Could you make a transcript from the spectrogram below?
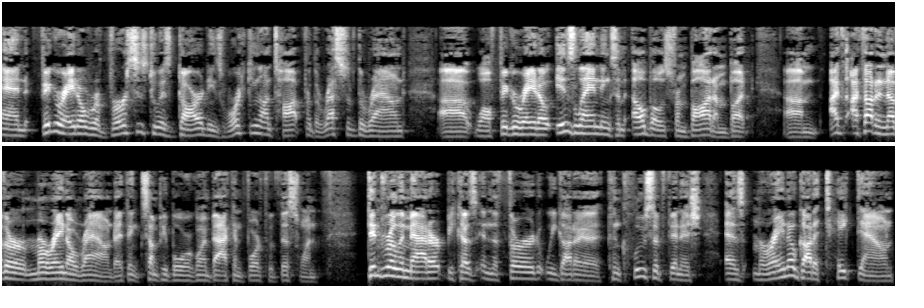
And Figueiredo reverses to his guard, and he's working on top for the rest of the round, uh, while Figueiredo is landing some elbows from bottom. But um, I, I thought another Moreno round. I think some people were going back and forth with this one. Didn't really matter because in the third we got a conclusive finish as Moreno got a takedown.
